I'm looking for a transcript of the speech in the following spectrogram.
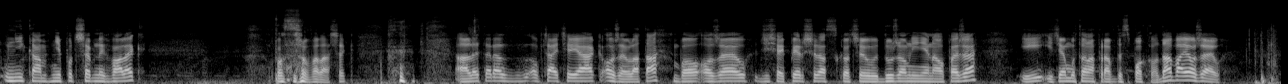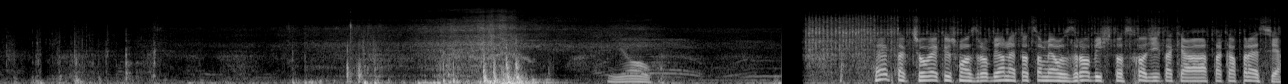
unikam niepotrzebnych walek. Pozdro Walaszek. Ale teraz obczajcie jak orzeł lata, bo orzeł dzisiaj pierwszy raz skoczył dużą linię na operze i idzie mu to naprawdę spoko. Dawaj orzeł! Yo. Jak tak człowiek już ma zrobione to co miał zrobić, to schodzi taka, taka presja.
